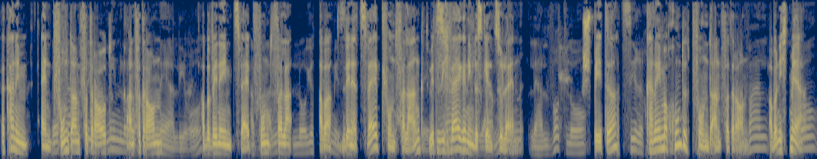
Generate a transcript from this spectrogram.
Er kann ihm ein Pfund anvertraut, anvertrauen, aber wenn er ihm zwei Pfund verlangt, aber wenn er zwei Pfund verlangt, wird er sich weigern, ihm das Geld zu leihen. Später kann er ihm auch hundert Pfund anvertrauen, aber nicht mehr.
